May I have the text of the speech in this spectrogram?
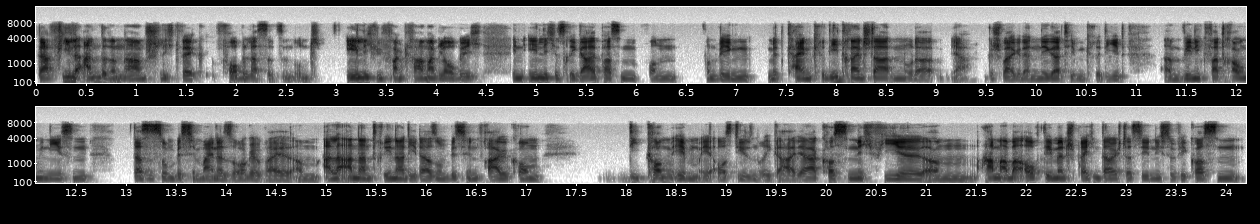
da viele andere Namen schlichtweg vorbelastet sind. Und ähnlich wie Frank Kramer, glaube ich, in ähnliches Regal passen von, von wegen mit keinem Kredit reinstarten oder ja, geschweige denn negativen Kredit, ähm, wenig Vertrauen genießen das ist so ein bisschen meine Sorge, weil ähm, alle anderen Trainer, die da so ein bisschen in Frage kommen, die kommen eben aus diesem Regal, ja, kosten nicht viel, ähm, haben aber auch dementsprechend dadurch, dass sie nicht so viel kosten,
